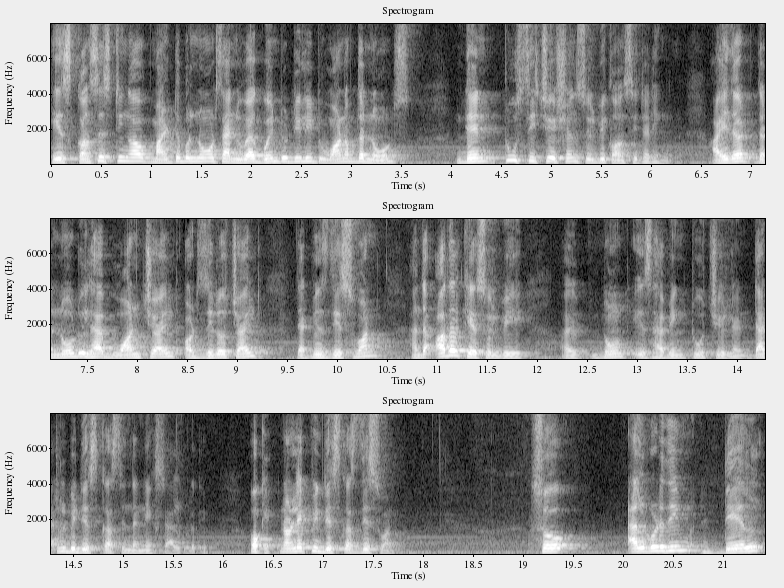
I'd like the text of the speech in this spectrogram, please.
is consisting of multiple nodes and we are going to delete one of the nodes, then two situations will be considering. Either the node will have one child or zero child that means this one and the other case will be a node is having two children that will be discussed in the next algorithm. Okay, now let me discuss this one. So, algorithm del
